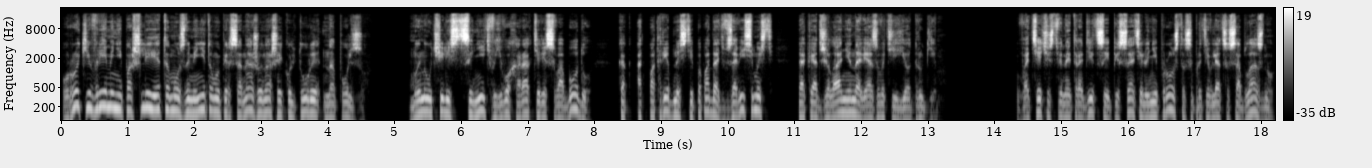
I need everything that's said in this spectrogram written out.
Уроки времени пошли этому знаменитому персонажу нашей культуры на пользу. Мы научились ценить в его характере свободу как от потребности попадать в зависимость, так и от желания навязывать ее другим. В отечественной традиции писателю не просто сопротивляться соблазну,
